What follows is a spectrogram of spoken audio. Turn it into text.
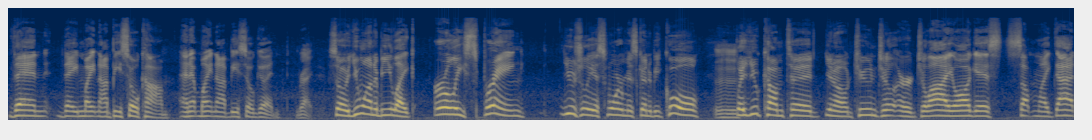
then they might not be so calm and it might not be so good. Right. So you want to be like early spring. Usually a swarm is going to be cool, hmm but you come to, you know, June Ju- or July, August, something like that,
